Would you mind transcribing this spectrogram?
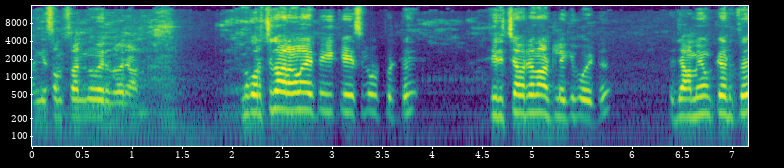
അന്യസംസ്ഥാനത്ത് നിന്ന് വരുന്നവരാണ്. ഇന്ന് കുറച്ച് കാലങ്ങളായിട്ട് ഈ കേസിൽ ഉൾപ്പെട്ട് തിരിച്ച് അവരുടെ നാട്ടിലേക്ക് പോയിട്ട് ജാമ്യമൊക്കെ എടുത്ത്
